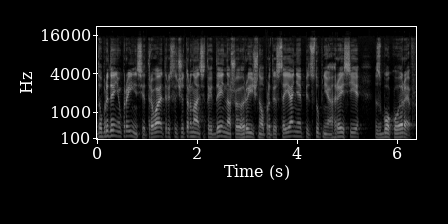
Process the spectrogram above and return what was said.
Добрий день, українці! Триває 314-й день нашого героїчного протистояння підступній агресії з боку РФ.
